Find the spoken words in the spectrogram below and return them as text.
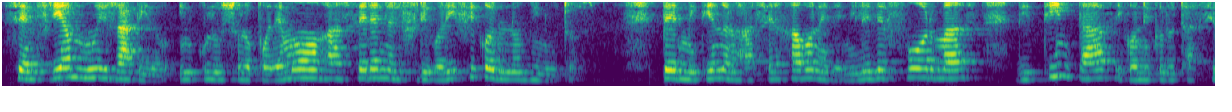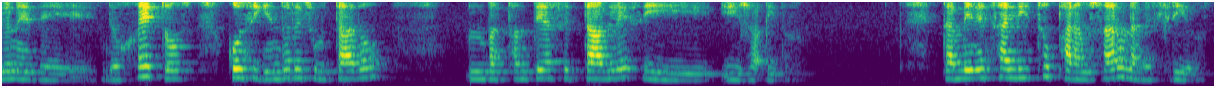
Se enfrían muy rápido, incluso lo podemos hacer en el frigorífico en unos minutos, permitiéndonos hacer jabones de miles de formas distintas y con incrustaciones de, objetos, consiguiendo resultados bastante aceptables y, y rápidos. También están listos para usar una vez fríos.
